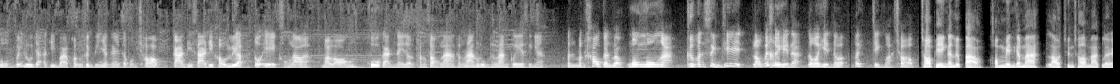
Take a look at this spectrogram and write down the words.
ผมไม่รู้จะอธิบายความรู้สึกนี้ยังไง แต่ผมชอบการดีไซน์ที่เขาเลือกตัวเอกของเราอะมาร้องคู่กันในแบบทั้งสองร่างทั้งร่างลุงทั้งร่างเกรซอย่างเงี้ย มันมันเข้ากันแบบงงๆอะ คือมันสิ่งที่เราไม่เคยเห็นอะ เรามาเห็นแล้วว่าเฮ้ยเจ๋งว่ะชอบ ชอบเพลงกันหรือเปล่า คอมเมนต์กันมา เราชื่นชอบมากเลย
